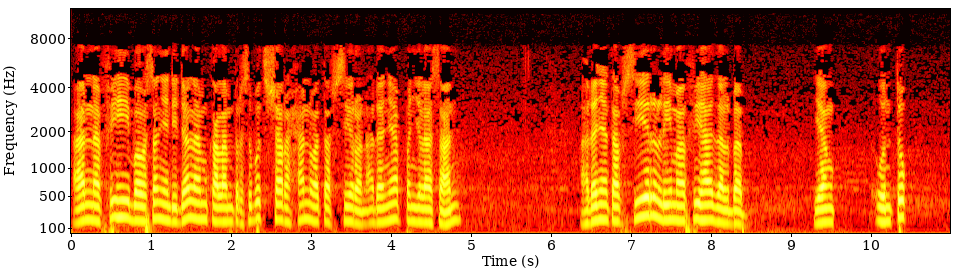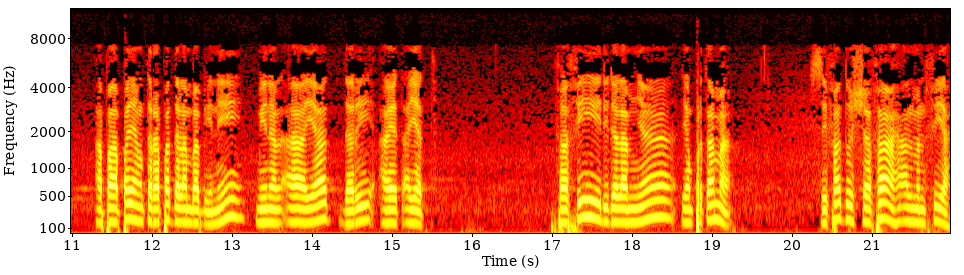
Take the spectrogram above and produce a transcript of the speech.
anna fihi bahwasanya di dalam kalam tersebut syarhan wa tafsiran adanya penjelasan adanya tafsir lima fi hadzal bab yang untuk apa-apa yang terdapat dalam bab ini minal ayat dari ayat-ayat. Fafihi di dalamnya yang pertama sifatus syafa'ah al-manfiyah.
